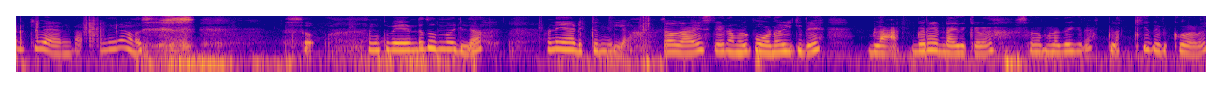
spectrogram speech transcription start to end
എനിക്ക് വേണ്ട. ഇതിനാണ് സോ നമുക്ക് വേണ്ടതൊന്നുമില്ല. അതുകൊണ്ട് ഞാൻ എടുക്കുന്നില്ല. സോ ഗായ്സ് നമ്മൾ പോണ വഴിക്ക് ഇതേ ബ്ലാക്ക് ബെറി ഉണ്ടായി നിൽക്കണം. സോ നമ്മളത് ഇങ്ങനെ പ്ലക്ക് ചെയ്തെടുക്കുവാണ്.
